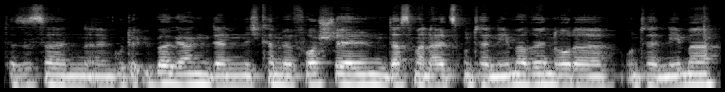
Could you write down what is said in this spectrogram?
das ist ein, ein, guter Übergang, denn ich kann mir vorstellen, dass man als Unternehmerin oder Unternehmer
